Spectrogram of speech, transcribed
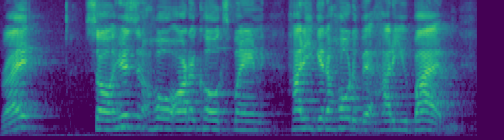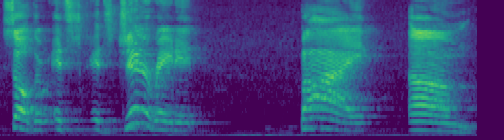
right? So here's a whole article explaining how do you get a hold of it, how do you buy it. So the, it's it's generated by um,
